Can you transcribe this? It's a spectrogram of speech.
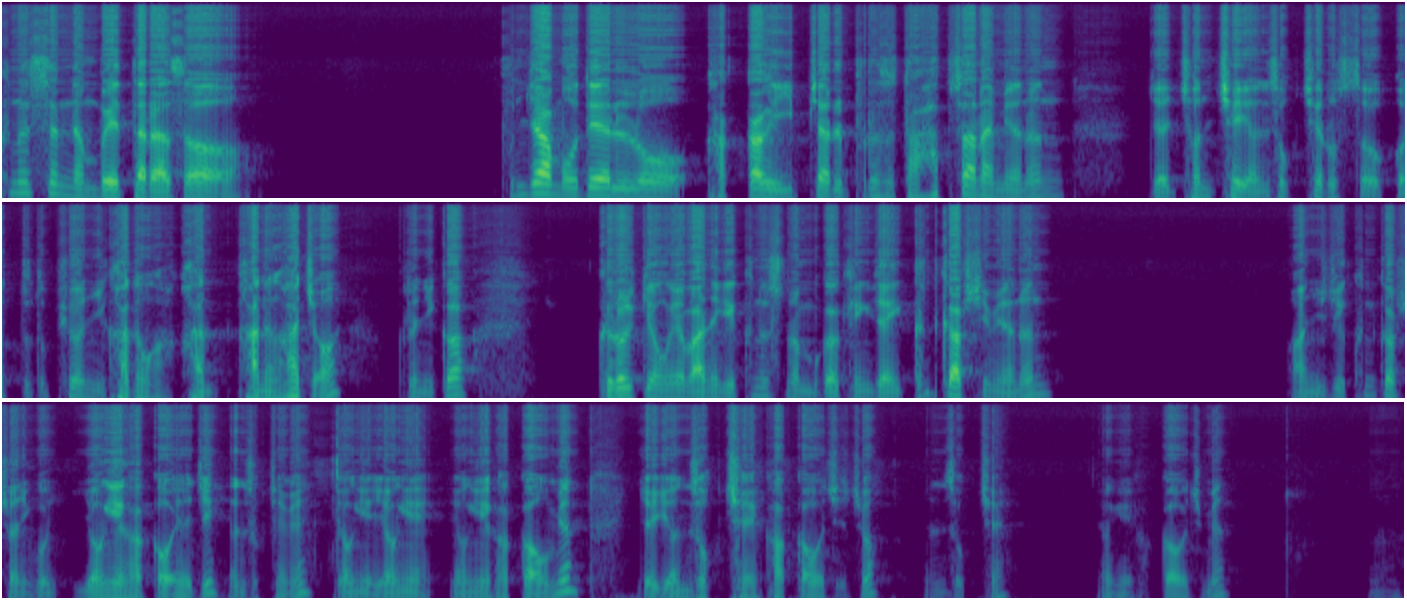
크누센 넘버에 따라서 분자 모델로 각각의 입자를 풀어서 다 합산하면은 이제 전체 연속체로서 것도 표현이 가능, 가, 가능하죠. 그러니까 그럴 경우에 만약에 크누스 넘버가 굉장히 큰 값이면은 아니지 큰 값이 아니고 0에 가까워야지 연속체면 0에 0에 0에 가까우면 이제 연속체 가까워지죠 연속체 0에 가까워지면 음.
